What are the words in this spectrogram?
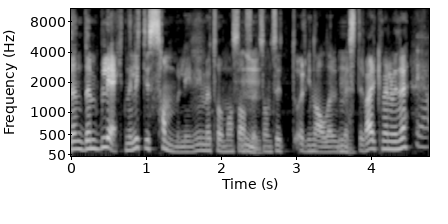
den, den blekner litt i sammenligning med Thomas Mm. Sitt originale mesterverk, mer eller mindre. Ja.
